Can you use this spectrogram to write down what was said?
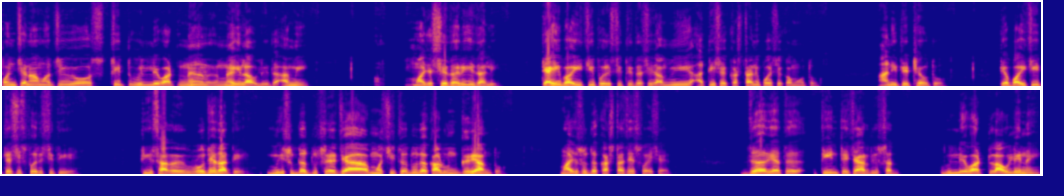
पंचनामाची व्यवस्थित विल्हेवाट न नाही लावली तर आम्ही माझ्या शेजारीही झाली. त्याही बाईची परिस्थिती तशीच आम्ही अतिशय कष्टाने पैसे कमवतो आणि ते ठेवतो. त्या बाईची तशीच परिस्थिती आहे. ती साधारण रोजे जाते. मी सुद्धा दुसऱ्याच्या म्हशीचं दूध काढून घरी आणतो. माझेसुद्धा कष्टाचेच पैसे आहेत. जर याचं तीन ते चार दिवसात विल्हेवाट लावली नाही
